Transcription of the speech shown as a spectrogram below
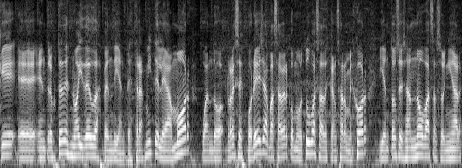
que eh, entre ustedes no hay deudas pendientes. Transmítele amor cuando reces por ella, vas a ver cómo tú vas a descansar mejor y entonces ya no vas a soñar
